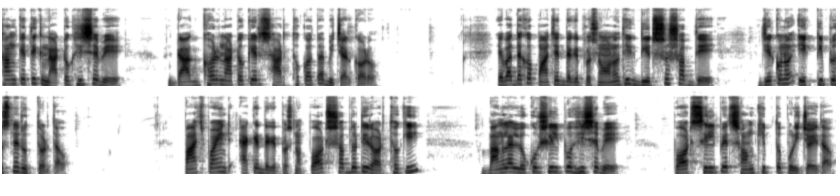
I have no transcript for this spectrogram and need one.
সাংকেতিক নাটক হিসেবে ডাকঘর নাটকের সার্থকতা বিচার করো। এবার দেখো পাঁচের দাগের প্রশ্ন, অনধিক দেড়শো শব্দে যে কোনো একটি প্রশ্নের উত্তর দাও। পাঁচ পয়েন্ট একের দাগের প্রশ্ন, পট শব্দটির অর্থ কী? বাংলা লোকশিল্প হিসেবে পট শিল্পের সংক্ষিপ্ত পরিচয় দাও।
